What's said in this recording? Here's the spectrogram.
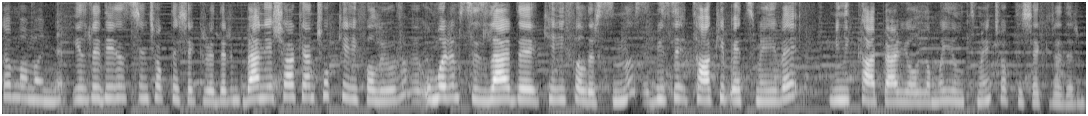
Tamam anne. İzlediğiniz için çok teşekkür ederim. Ben yaşarken çok keyif alıyorum. Umarım sizler de keyif alırsınız. Bizi takip etmeyi ve minik kalpler yollamayı unutmayın. Çok teşekkür ederim.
